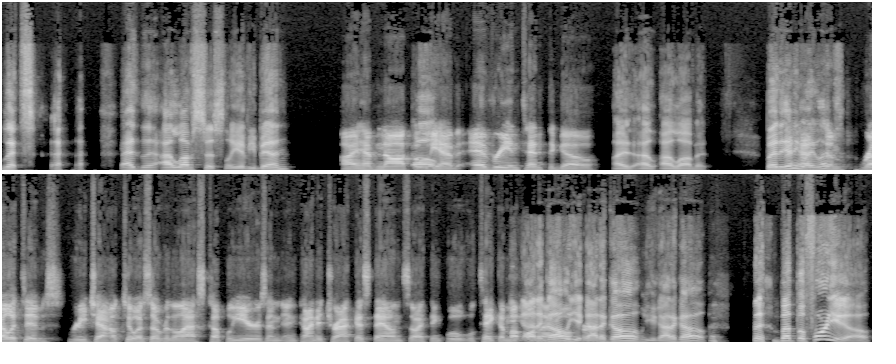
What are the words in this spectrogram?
Let's. that, I love Sicily. Have you been? I have not, but we Oh. have every intent to go. I I, I love it. But anyway, some relatives reach out to us over the last couple years and, and kind of track us down. So I think we'll we'll take them You up on gotta that go. You gotta go. You gotta go. but before you go,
